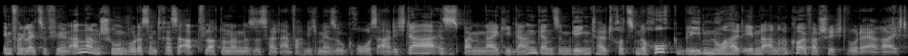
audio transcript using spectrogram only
im Vergleich zu vielen anderen Schuhen, wo das Interesse abflacht und dann ist es halt einfach nicht mehr so großartig da, ist es beim Nike Dunk ganz im Gegenteil trotzdem noch hoch geblieben, nur halt eben eine andere Käuferschicht wurde erreicht.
